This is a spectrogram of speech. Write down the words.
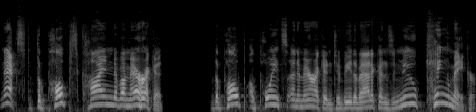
Next, the Pope's kind of American. The Pope appoints an American to be the Vatican's new kingmaker,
